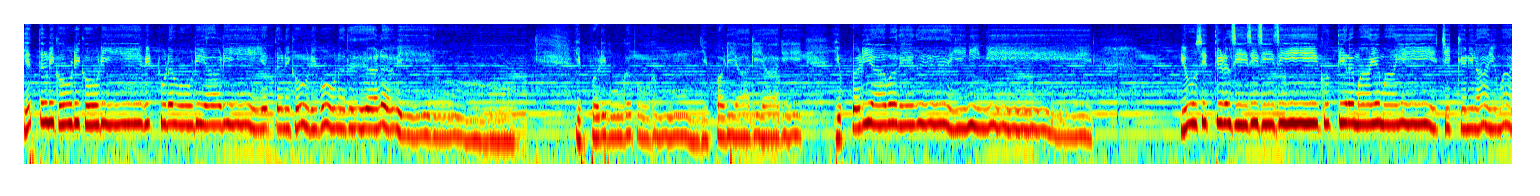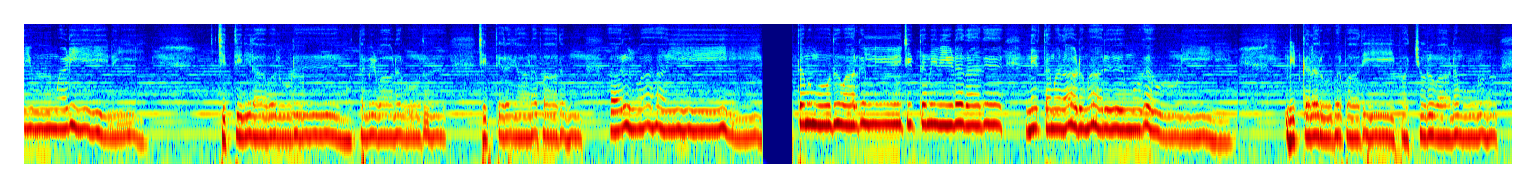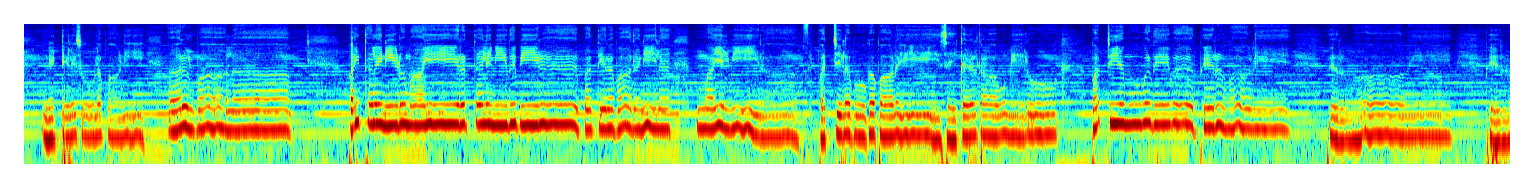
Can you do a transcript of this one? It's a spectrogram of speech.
எத்தனை கோடி கோடி விட்டுடல் ஓடி ஆடி எத்தனை கோடி போனது அளவீதோ? இப்படி மூக போகும் இப்படி ஆகி யோசித்திடல் சீசி சீசி குத்திரமாயமாயி சிக்கனிலாயுமாயும் அடியேனை. சித்தினிலாவலோடு முத்தமிழ் ஓது சித்திர ஞான பாதம் அருள்வாயே. சித்தமும் ஓதுவார்கள் சித்தமை வீடதாக நிர்த்தமதாடுமாறு முக ஊனி நிற்கல ரூபர் பாதி பச்சுருவான மூணு நெட்டிலை சூழபாணி அருள் பால. பைத்தலை நீடுமாயிரத்தலை மீது பீரு பத்திரபாத நீல மயில் வீரா. பச்சில பூக பாலை செய்கழல் தாவும் மேலூர் பற்றிய மூவர் தேவர் பெருமாளே. பெருமாளே பெரு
